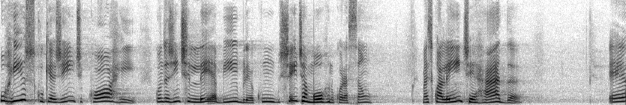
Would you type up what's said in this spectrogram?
O risco que a gente corre quando a gente lê a Bíblia com cheio de amor no coração, mas com a lente errada, é,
